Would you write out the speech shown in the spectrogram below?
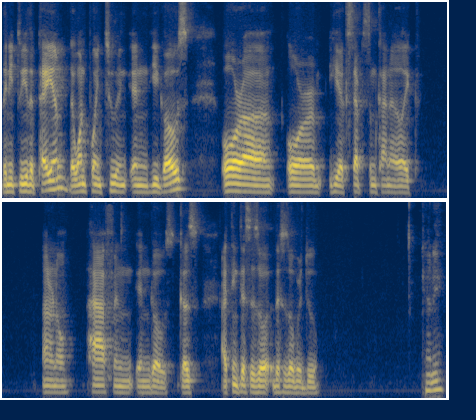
they need to either pay him the 1.2 and, and he goes, or uh, or he accepts some kind of like I don't know half and and goes because I think this is this is overdue. Kenny.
